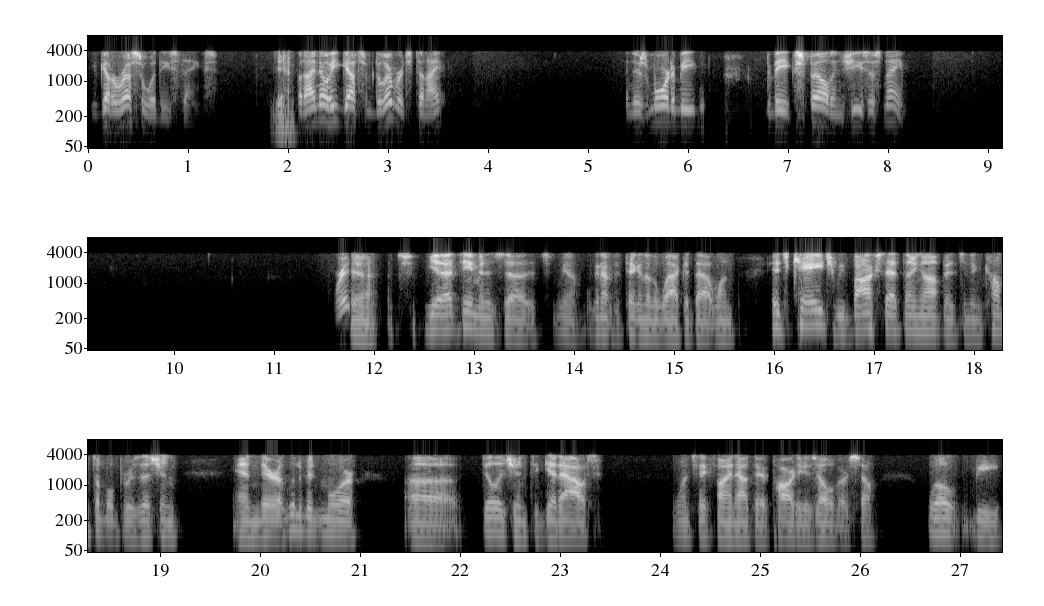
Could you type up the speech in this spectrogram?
You've got to wrestle with these things. Yeah. But I know he got some deliverance tonight, and there's more to be to be expelled in Jesus' name. Rich, Yeah, yeah, that demon is. Uh, it's you know we're gonna have to take another whack at that one. It's caged. We box that thing up. It's an uncomfortable position, and they're a little bit more uh, diligent to get out once they find out their party is over. So we'll be,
